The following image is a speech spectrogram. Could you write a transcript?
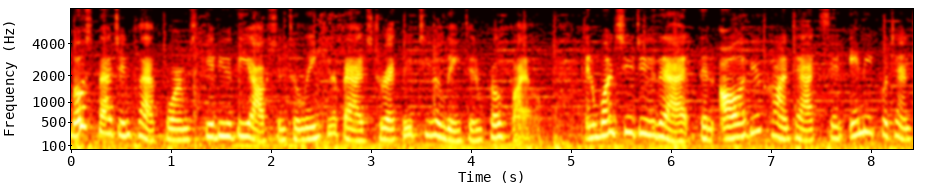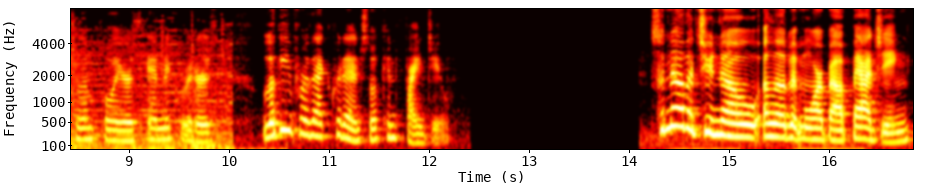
Most badging platforms give you the option to link your badge directly to your LinkedIn profile. And once you do that, then all of your contacts and any potential employers and recruiters looking for that credential can find you. So now that you know a little bit more about badging,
